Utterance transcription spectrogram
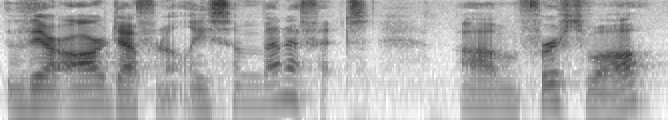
There are definitely some benefits. Um, first of all,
